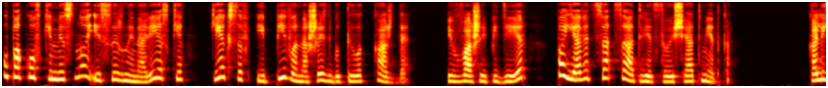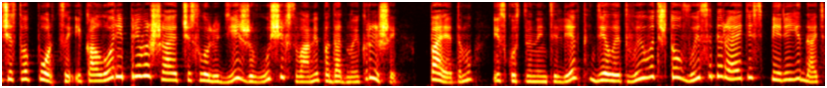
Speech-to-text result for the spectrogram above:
упаковки мясной и сырной нарезки, кексов и пива на 6 бутылок каждая. И в вашей PDR появится соответствующая отметка. Количество порций и калорий превышает число людей, живущих с вами под одной крышей. Поэтому искусственный интеллект делает вывод, что вы собираетесь переедать.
